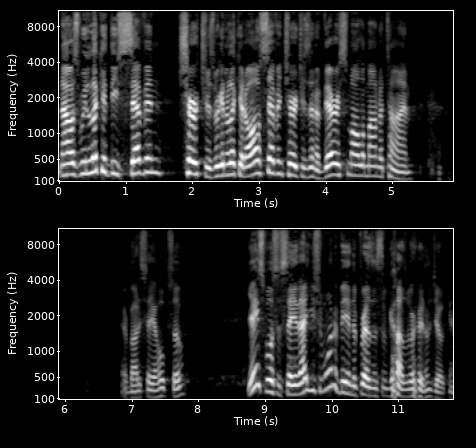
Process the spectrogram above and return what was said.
Now, as we look at these seven churches, we're going to look at all seven churches in a very small amount of time. Everybody say, I hope so. You ain't supposed to say that. You should want to be in the presence of God's word. I'm joking.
